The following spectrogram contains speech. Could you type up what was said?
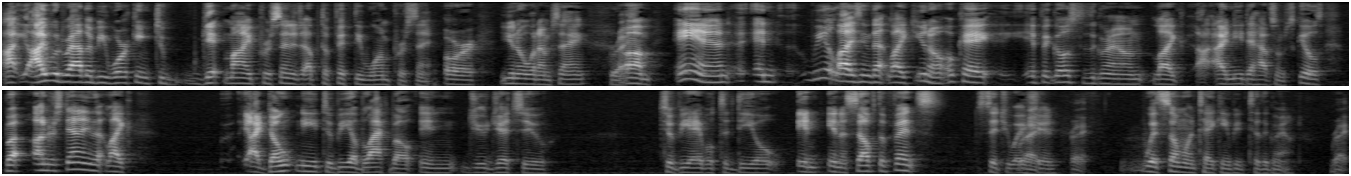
I, I would rather be working to get my percentage up to 51% or you know what I'm saying? Right. Um and and realizing that like, you know, okay, if it goes to the ground, like I need to have some skills, but understanding that like I don't need to be a black belt in jiu-jitsu to be able to deal in in a self-defense situation Right. Right. with someone taking me to the ground. Right.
